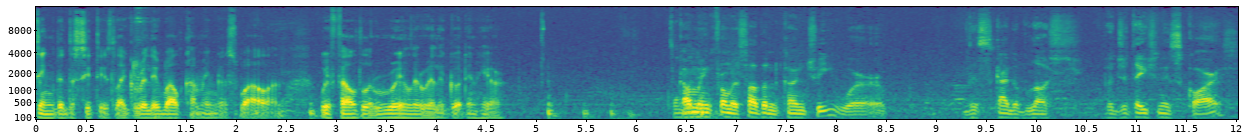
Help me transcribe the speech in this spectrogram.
think that the city is like really welcoming as well, and we felt really really good in here. Coming from a southern country where this kind of lush vegetation is scarce,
